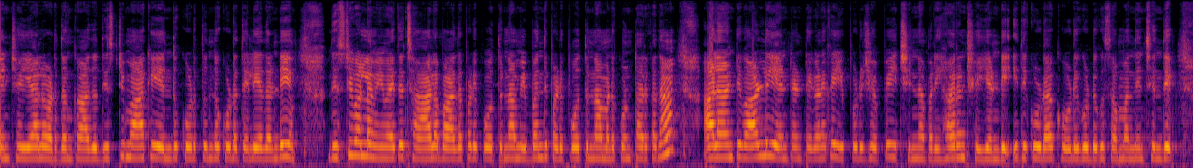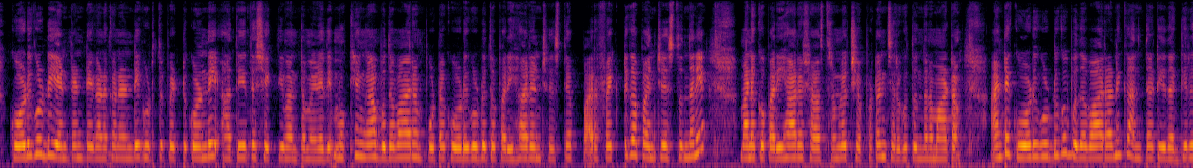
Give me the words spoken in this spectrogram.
ఏం చేయాలో అర్థం కాదు. దిష్టి మాకే ఎందుకు కొడుతుందో కూడా తెలియదండి. దిష్టి వల్ల మేమైతే చాలా బాధపడిపోతున్నాం ఇబ్బంది పడిపోతున్నాం అనుకుంటారు కదా. అలాంటి వాళ్ళు ఏంటంటే కనుక ఇప్పుడు చెప్పి చిన్న పరిహారం చేయండి. ఇది కూడా కోడిగుడ్డుకు సంబంధించింది. కోడిగుడ్డు ఏంటంటే కనుకనండి గుర్తుపెట్టుకోండి. అతీత శక్తివంతమైనది. ముఖ్యంగా బుధవారం పూట కోడిగుడ్డుతో పరిహారం చేస్తే పర్ఫెక్ట్గా పనిచేస్తుందని మనకు పరిహార శాస్త్రంలో చెప్పడం జరుగుతుందన్నమాట. అంటే కోడిగుడ్డుకు బుధవారానికి అంతటి దగ్గర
